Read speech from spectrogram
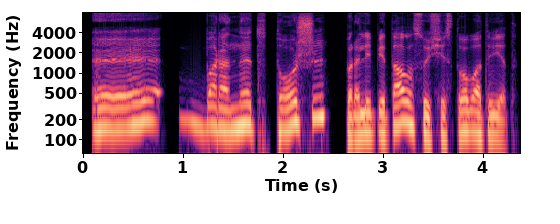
э баронет Тоши?» — пролепетало существо в ответ.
